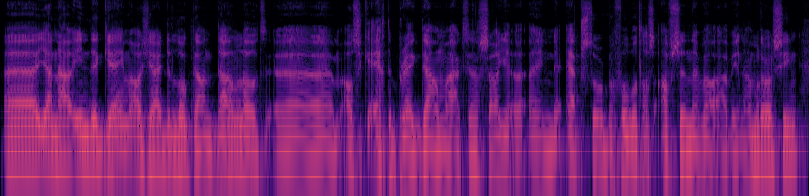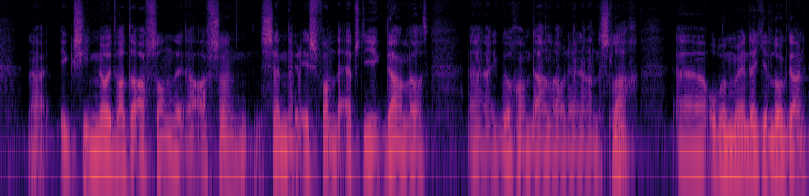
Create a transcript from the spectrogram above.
Eh, ja, nou in de game, als jij de lockdown downloadt, eh, als ik echt de breakdown maak, dan zal je in de App Store bijvoorbeeld als afzender wel ABN AMRO zien. Nou, ik zie nooit wat de afzender, afzender is van de apps die ik download. Ik wil gewoon downloaden en aan de slag. Op het moment dat je lockdown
